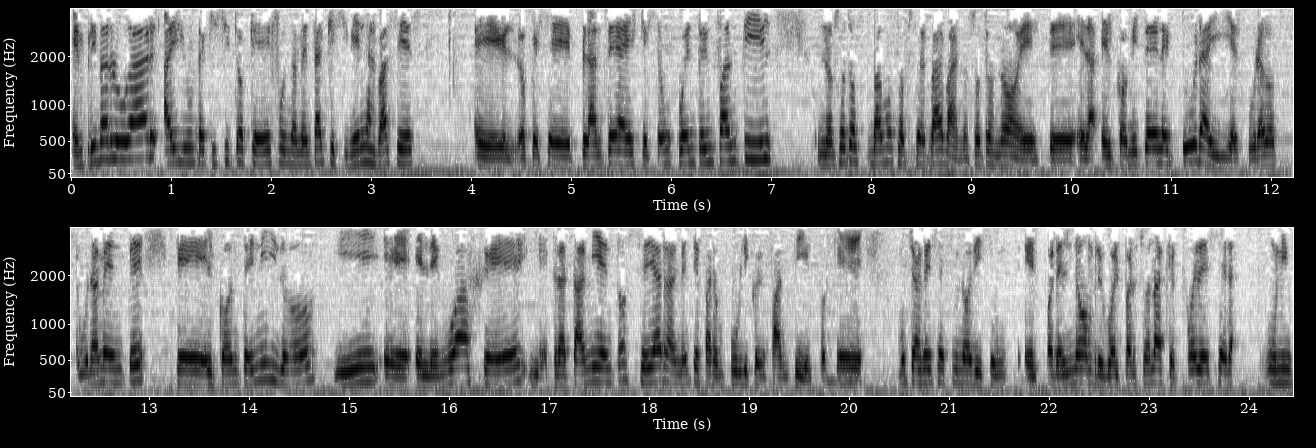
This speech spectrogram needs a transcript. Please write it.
en primer lugar, hay un requisito que es fundamental, que si bien las bases, eh, lo que se plantea es que sea un cuento infantil, nosotros vamos a observar, bueno, nosotros no, este, el, comité de lectura y el jurado seguramente, que el contenido y eh, el lenguaje y el tratamiento sea realmente para un público infantil, porque muchas veces uno dice por el nombre o el personaje puede ser un,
